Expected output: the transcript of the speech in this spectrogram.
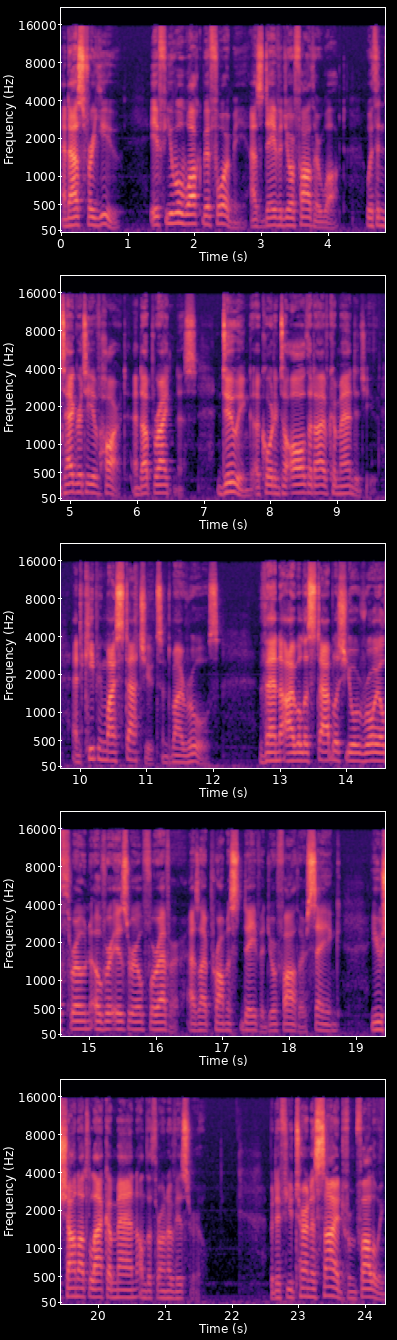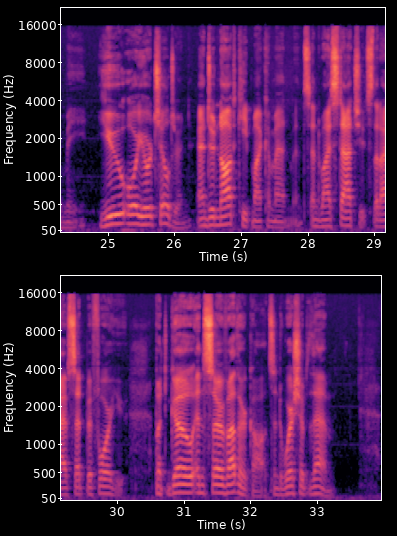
And as for you, if you will walk before me, as David your father walked, with integrity of heart and uprightness, doing according to all that I have commanded you, and keeping my statutes and my rules, then I will establish your royal throne over Israel forever, as I promised David your father, saying, you shall not lack a man on the throne of Israel. But if you turn aside from following me, you or your children, and do not keep my commandments and my statutes that I have set before you, but go and serve other gods and worship them,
